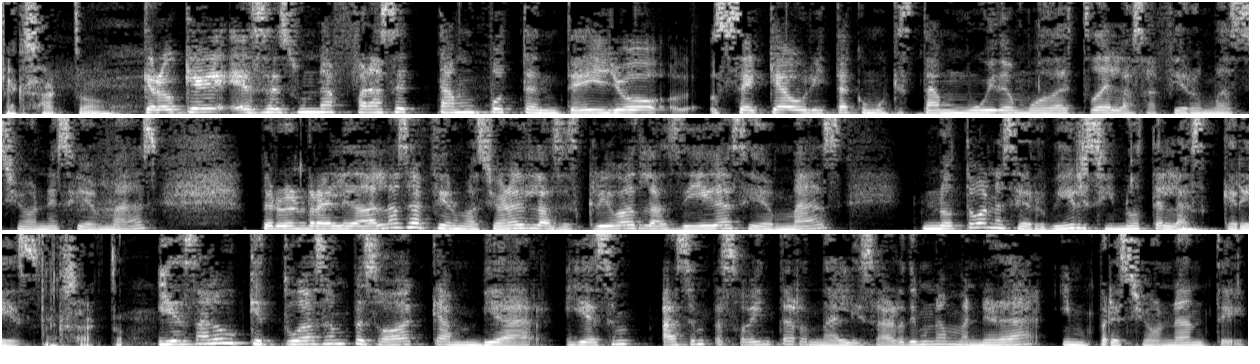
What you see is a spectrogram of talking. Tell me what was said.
Exacto. Creo que esa es una frase tan potente y yo sé que ahorita como que está muy de moda esto de las afirmaciones y demás, pero en realidad las afirmaciones las escribas, las digas y demás, no te van a servir si no te las crees. Exacto. Y es algo que tú has empezado a cambiar y has, empezado a internalizar de una manera impresionante.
